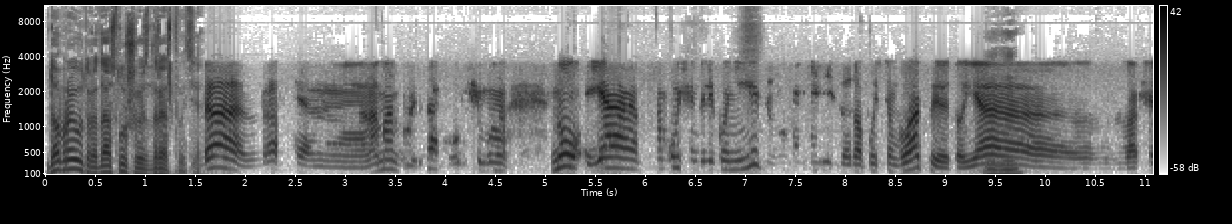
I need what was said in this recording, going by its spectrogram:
Доброе утро, да, слушаю, здравствуйте. Да, здравствуйте, э, Роман Так, в общем, э, ну, я там очень далеко не ездил, но как я ездил, допустим, в Латвию, то я угу. вообще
